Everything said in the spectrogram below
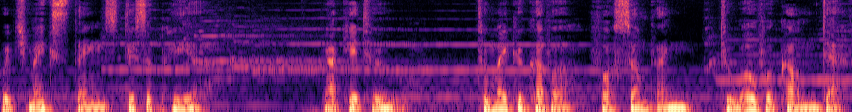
which makes things disappear. Akitu, to make a cover for something to overcome death.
